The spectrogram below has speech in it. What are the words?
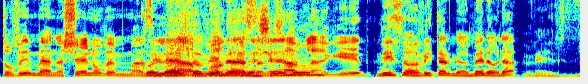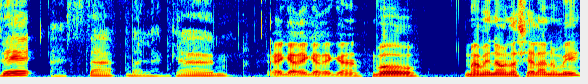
טובים מאנשינו טובים הפודקאסט, אני חייב. להגיד. ניסו אביטן מאמן העונה, וזה עשה בלאגן. רגע, רגע, רגע, בואו. מאמן העונה שלנו, מי?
